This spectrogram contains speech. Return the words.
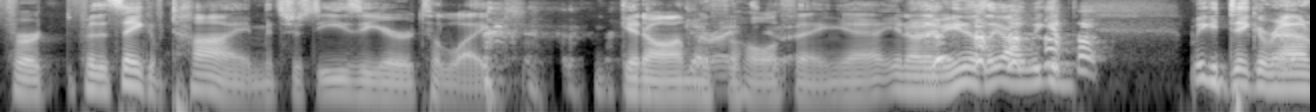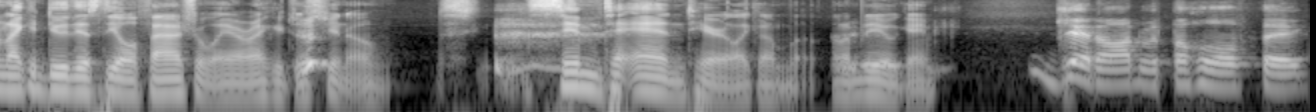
for for the sake of time, it's just easier to like get on Get with right the whole it. thing. Yeah, you know what I mean. It's like oh, we could we could dig around and I could do this the old fashioned way, or I could just you know sim to end here like I'm on a video game. get on with the whole thing.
